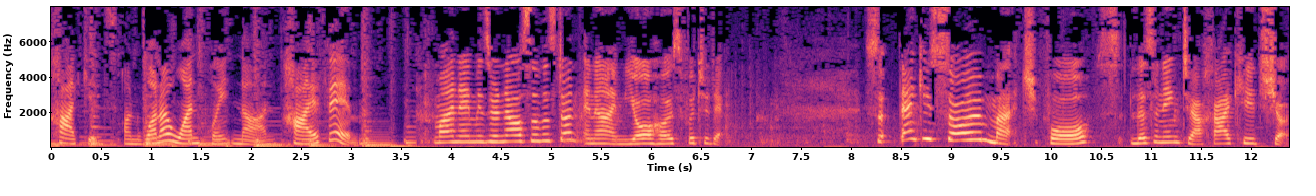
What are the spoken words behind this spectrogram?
Hi Kids on 101.9 Hi FM. My name is Renelle Silverstone and I'm your host for today. So thank you so much for listening to our Hi Kids show.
